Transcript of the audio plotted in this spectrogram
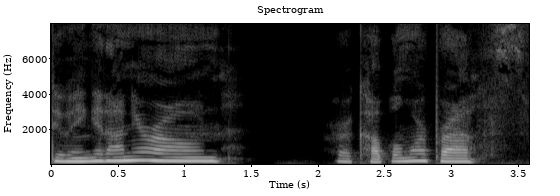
Doing it on your own for a couple more breaths.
